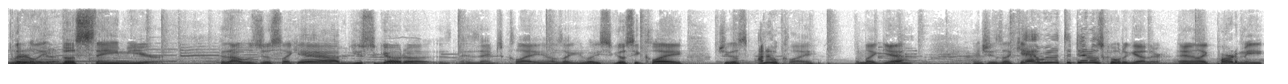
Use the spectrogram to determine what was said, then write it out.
literally Okay. the same year. Because I was just like, yeah, I used to go to his- his name's Clay. And I was like, well, I used to go see Clay. She goes, I know Clay. I'm like, yeah. And she's like, yeah, we went to dental school together. And like part of me,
